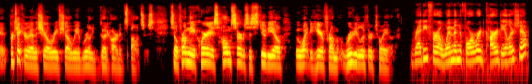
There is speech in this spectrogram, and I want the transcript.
uh, particularly on the Cheryl Reeve Show, we have really good-hearted sponsors. So, from the Aquarius Home Services Studio, we want to hear from Rudy Luther Toyota. Ready for a women-forward car dealership?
